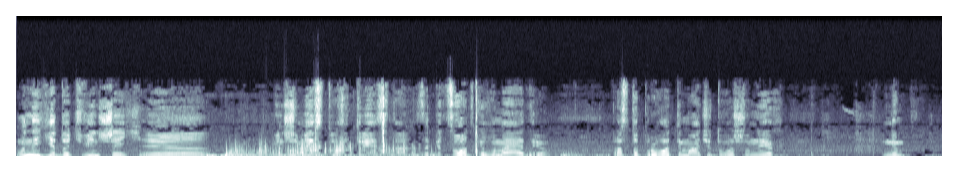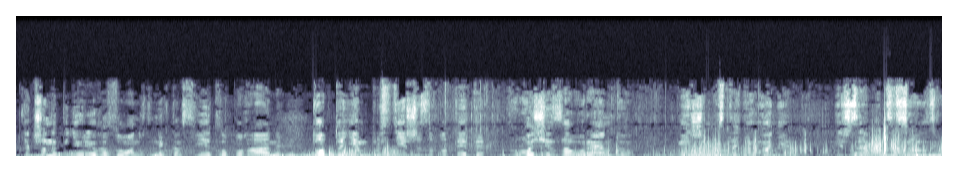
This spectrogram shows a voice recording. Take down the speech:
Вони їдуть в інший, е, в інше місто за 300, за 500 кілометрів. Просто проводити матчі, того, що в них, не, якщо не підігрів газон, в них там світло погане. Тобто їм простіше заплатити гроші за оренду в іншому стадіоні, ніж себе це зробити.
